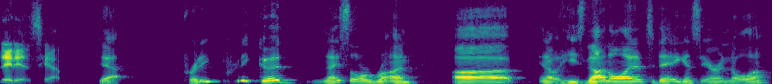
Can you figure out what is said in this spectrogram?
It is, yeah. yeah, pretty pretty good, nice little run. Uh, you know, he's not in the lineup today against Aaron Nola,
